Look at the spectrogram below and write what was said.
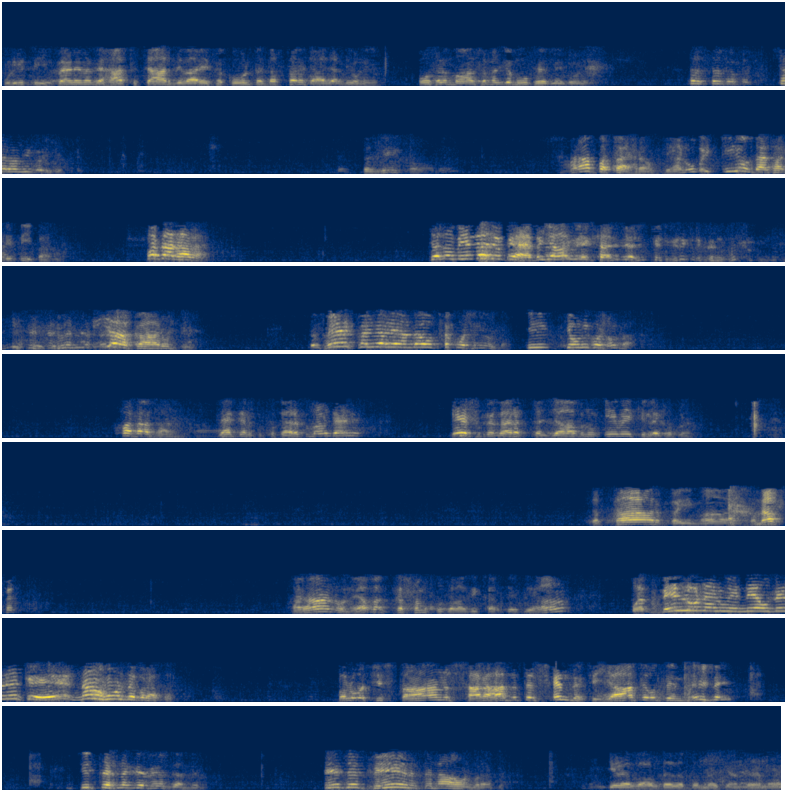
کڑی تھی بہن ہاتھ چار دیواری سکول تے دفتر چ آ ہونی، اس ماں سمجھ کے منہ پھیر لی ہونی۔ شرم بھی بڑی سارا پتا ہے رمدیا نو بھائی کی ہوتا ہے ساری دھی بہن؟ پتا سارا چلو میرا جو پیا بھائی یار ایک ساری ریا کار ہوتی پھر کنجر آتا اتنے کچھ نہیں ہوتا۔ کیوں نہیں کچھ ہوتا؟ پتا تھا۔ لیکن بغیرت بن گئے اس بغیرت پنجاب نو ایویں کلے ٹھکنا رفتار بئیمان منافق. حیران ہونے اب قسم خدا دی کرتے گیا ہاں؟ بل انہوں آدھے نے کہ نہ ہون دے برابر۔ بلوچستان سرحد تے سندھ چ یا تے وہ دے ہی نہیں۔ کتے لگے ویل جاندے یہ تے دین تے نہ ہون برابر۔ جڑا واپڈا دا بندہ چاہندا ہے نا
